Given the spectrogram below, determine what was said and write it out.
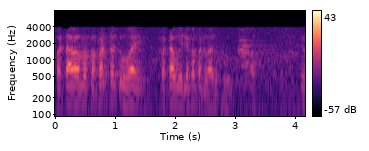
પટાવામાં કપટ થતું હોય પટાવવું એટલે કપટવાનું થયું. તો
